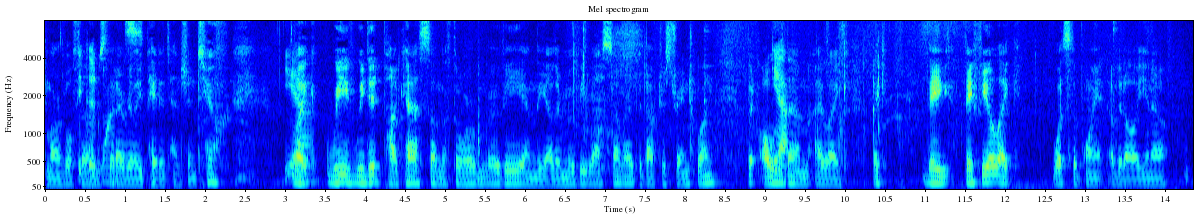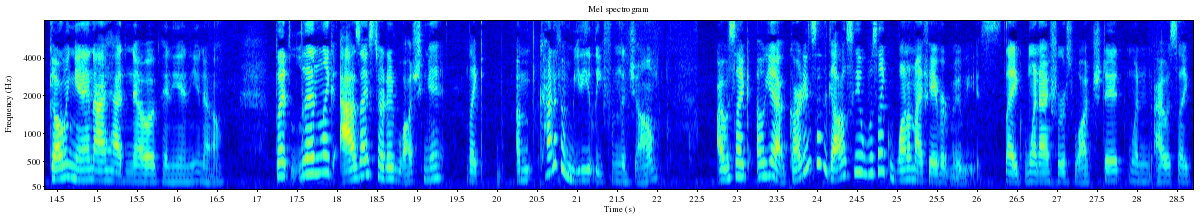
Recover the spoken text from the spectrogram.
Marvel The films that I really paid attention to. Yeah. Like we we did podcasts on the Thor movie and the other movie last summer, the Doctor Strange one, but all Yeah. of them I like like they they feel like what's the point of it all, you know? going in i had no opinion you know. But then like as i started watching it like um kind of immediately from the jump i was like oh yeah guardians of the galaxy was like one of my favorite movies. Like when i first watched it when i was like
